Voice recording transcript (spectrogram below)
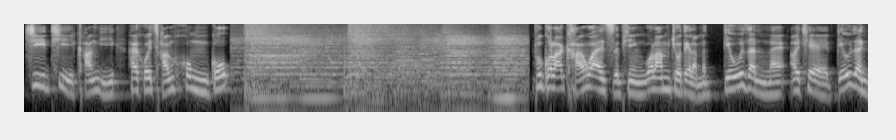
集体抗议还会唱红歌。不过呢，看完视频，我哪么觉得那么丢人呢？而且丢人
